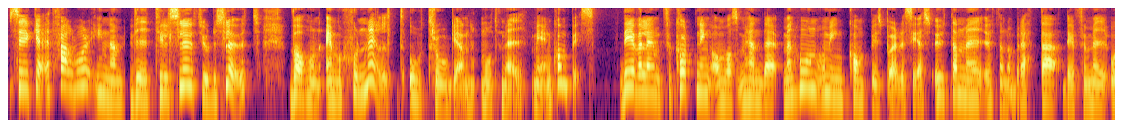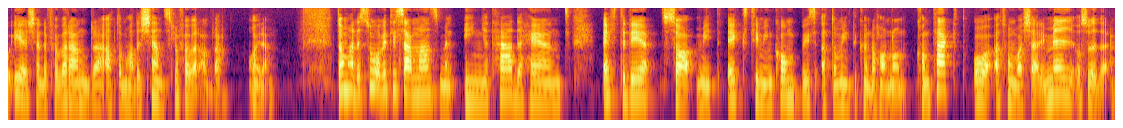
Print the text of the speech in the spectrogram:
Cirka ett halvår innan vi till slut gjorde slut var hon emotionellt otrogen mot mig med en kompis. Det är väl en förkortning om vad som hände men hon och min kompis började ses utan mig utan att berätta det för mig och erkände för varandra att de hade känslor för varandra. Oj då. De hade sovit tillsammans men inget hade hänt. Efter det sa mitt ex till min kompis att de inte kunde ha någon kontakt och att hon var kär i mig och så vidare.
